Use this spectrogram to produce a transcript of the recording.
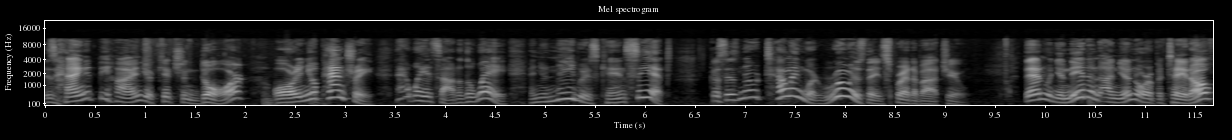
is hang it behind your kitchen door or in your pantry. That way it's out of the way and your neighbors can't see it because there's no telling what rumors they'd spread about you. Then when you need an onion or a potato,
